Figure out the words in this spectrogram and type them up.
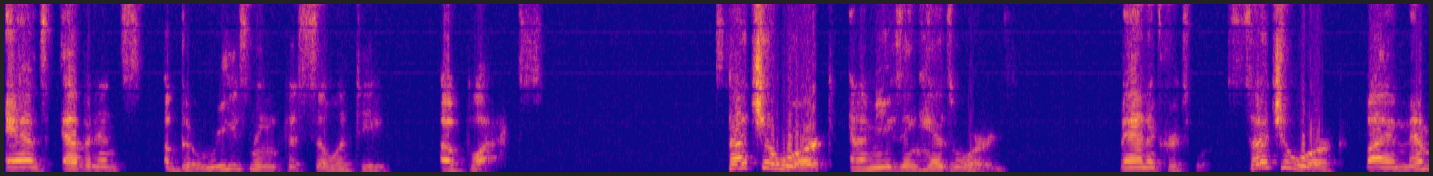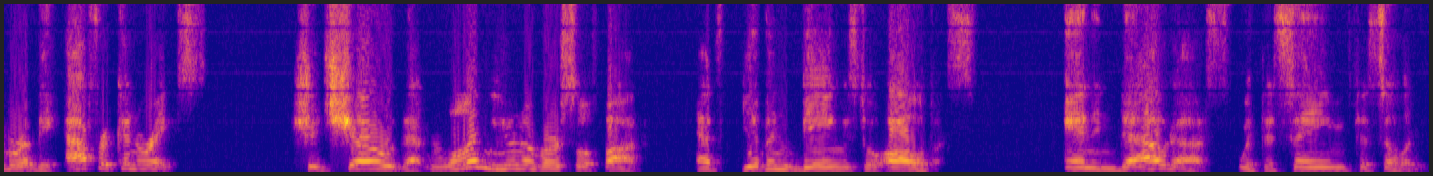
as evidence of the reasoning facility of blacks. Such a work, and I'm using his words, Banneker's words, such a work by a member of the African race should show that one universal Father has given beings to all of us and endowed us with the same facilities.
